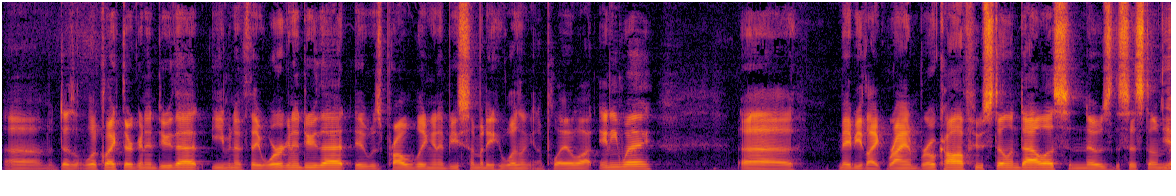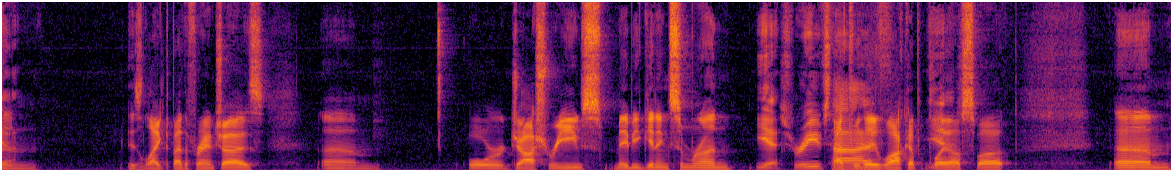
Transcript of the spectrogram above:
Um, it doesn't look like they're going to do that. Even if they were going to do that, it was probably going to be somebody who wasn't going to play a lot anyway. Uh, maybe like Ryan Broekhoff, who's still in Dallas and knows the system Yeah. and is liked by the franchise. Um, or Josh Reaves, maybe getting some run Yes, Reaves after they lock up a playoff Yes. spot. Um,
